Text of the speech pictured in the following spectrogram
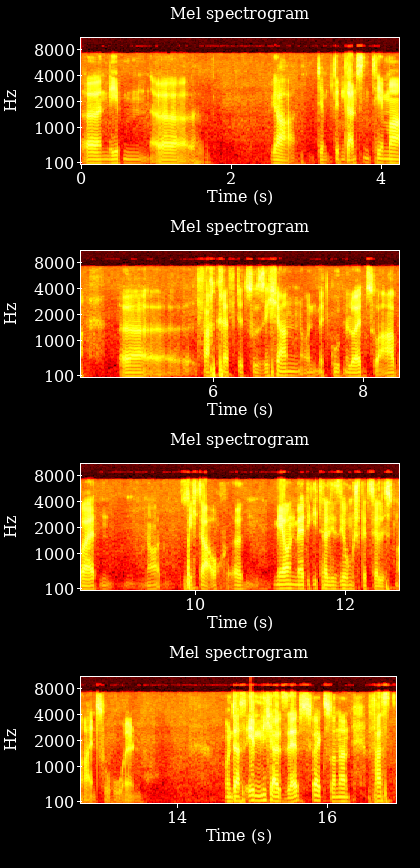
äh, neben äh, ja, dem, dem ganzen Thema äh, Fachkräfte zu sichern und mit guten Leuten zu arbeiten, ja, sich da auch äh, mehr und mehr Digitalisierungsspezialisten reinzuholen. Und das eben nicht als Selbstzweck, sondern fast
